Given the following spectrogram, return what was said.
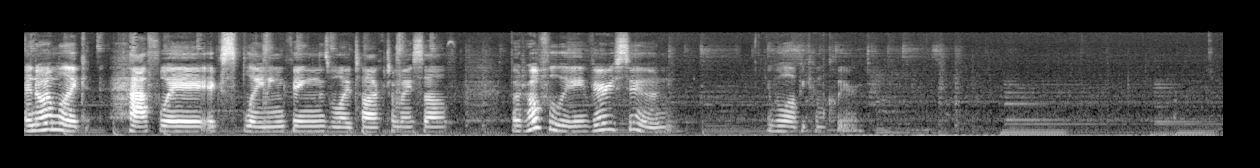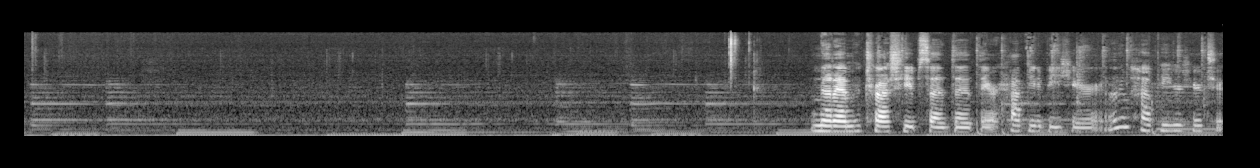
I know I'm like halfway explaining things while I talk to myself, but hopefully, very soon, it will all become clear. Madame Trash Heap said that they are happy to be here, and I'm happy you're here too.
